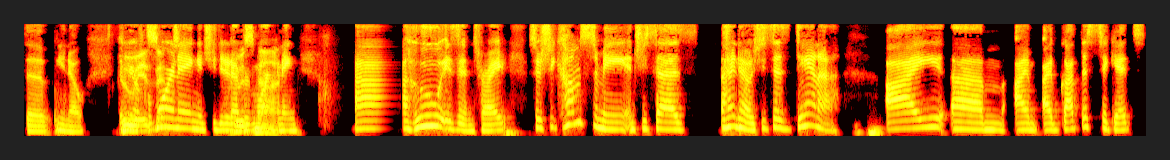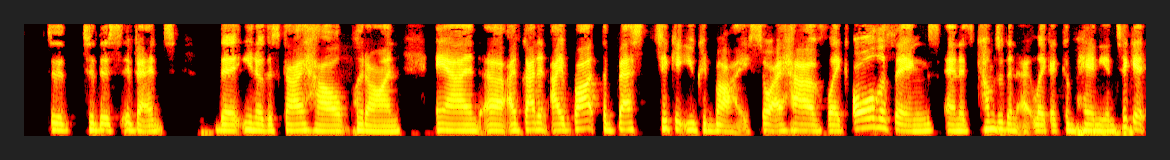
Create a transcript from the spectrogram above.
the, you know, the Who Miracle isn't? Morning, and she did it Who's every not? morning. Uh, who isn't, right? So she comes to me and she says, I know, she says, Dana, I um I'm I've got this ticket to to this event that you know this guy Hal put on. And uh, I've got it I bought the best ticket you can buy. So I have like all the things and it comes with an like a companion ticket.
